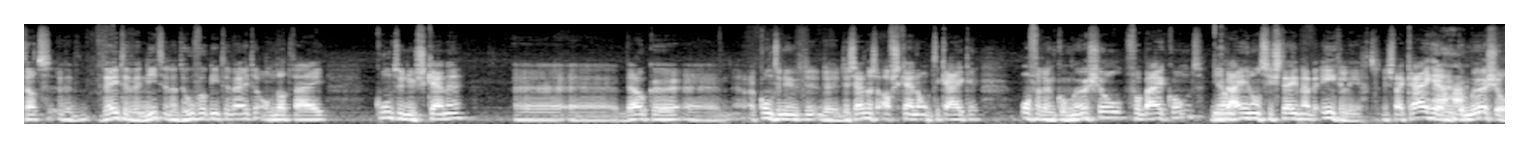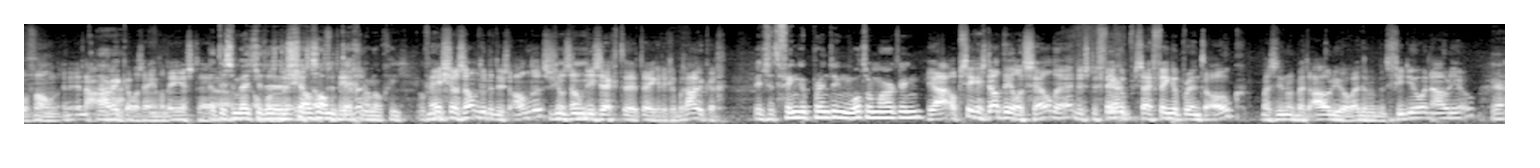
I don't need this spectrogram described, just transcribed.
Dat eh, weten we niet en dat hoeven we ook niet te weten, omdat wij continu scannen. eh, eh, welke, eh, continu de, de, de zenders afscannen om te kijken of er een commercial voorbij komt die Ja. wij in ons systeem hebben ingelicht. Dus wij krijgen Aha. een commercial van, eh, nou. Arke was een van de eerste. het is eh, een beetje of was de eerste adverteerder. Shazam-technologie. of Nee? Shazam doet het dus anders. Shazam die- zegt eh, tegen de gebruiker, Is het fingerprinting, watermarking? ja, op zich is dat deel hetzelfde. Hè? Dus de finger, zij fingerprinten ook, maar ze doen het met audio, wij doen het met video en audio. Ja.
